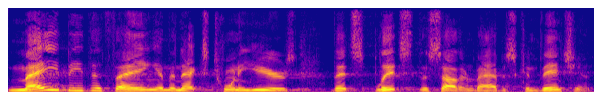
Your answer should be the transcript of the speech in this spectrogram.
may be the thing in the next 20 years that splits the Southern Baptist Convention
